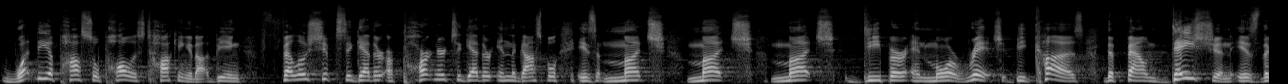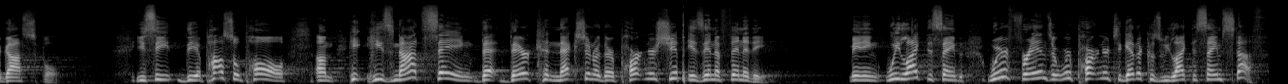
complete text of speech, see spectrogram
What the Apostle Paul is talking about, being fellowshipped together or partnered together in the gospel is much, much, much deeper and more rich because the foundation is the gospel. You see, the Apostle Paul, um, he, he's not saying that their connection or their partnership is in affinity, meaning we like the same, we're friends or we're partnered together because we like the same stuff.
